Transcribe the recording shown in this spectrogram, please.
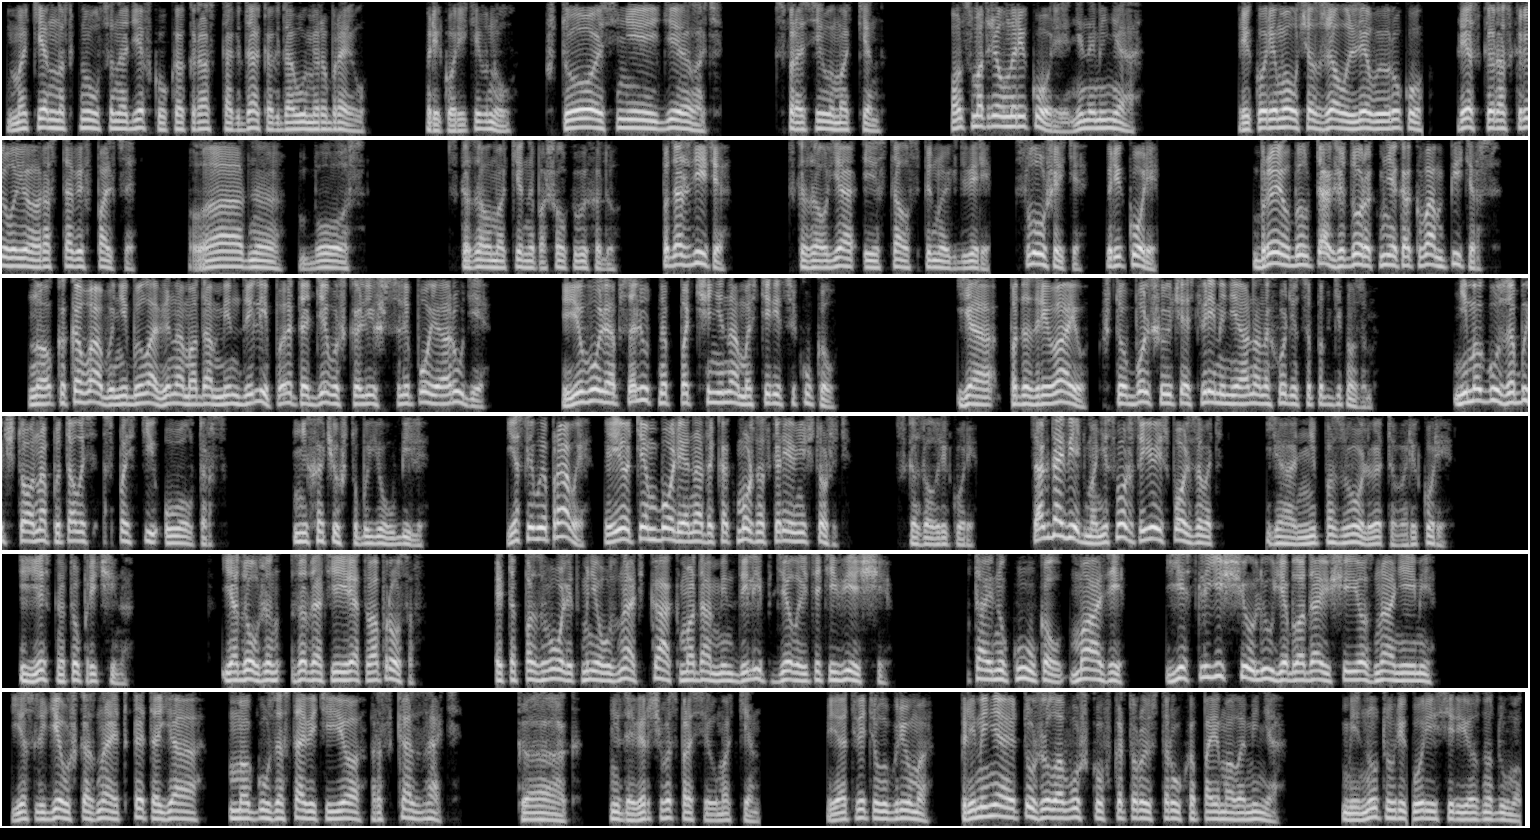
Макен наткнулся на девку как раз тогда, когда умер Брейл. Рикори кивнул. «Что с ней делать?» — спросил Макен. Он смотрел на Рикори, не на меня. Рикори молча сжал левую руку, резко раскрыл ее, расставив пальцы. «Ладно, босс», — сказал Макен и пошел к выходу. «Подождите», — сказал я и стал спиной к двери. «Слушайте, Рикори, Брейл был так же дорог мне, как вам, Питерс. Но какова бы ни была вина мадам Менделип, эта девушка лишь слепое орудие. Ее воля абсолютно подчинена мастерице кукол. Я подозреваю, что большую часть времени она находится под гипнозом. Не могу забыть, что она пыталась спасти Уолтерс. Не хочу, чтобы ее убили. Если вы правы, ее тем более надо как можно скорее уничтожить, — сказал Рикори. Тогда ведьма не сможет ее использовать. Я не позволю этого, Рикори. И есть на то причина. Я должен задать ей ряд вопросов. Это позволит мне узнать, как мадам Менделип делает эти вещи. Тайну кукол, мази. Есть ли еще люди, обладающие ее знаниями? Если девушка знает это, я могу заставить ее рассказать. «Как?» — недоверчиво спросил Маккен. Я ответил угрюмо применяю ту же ловушку, в которую старуха поймала меня. Минуту Григорий серьезно думал.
